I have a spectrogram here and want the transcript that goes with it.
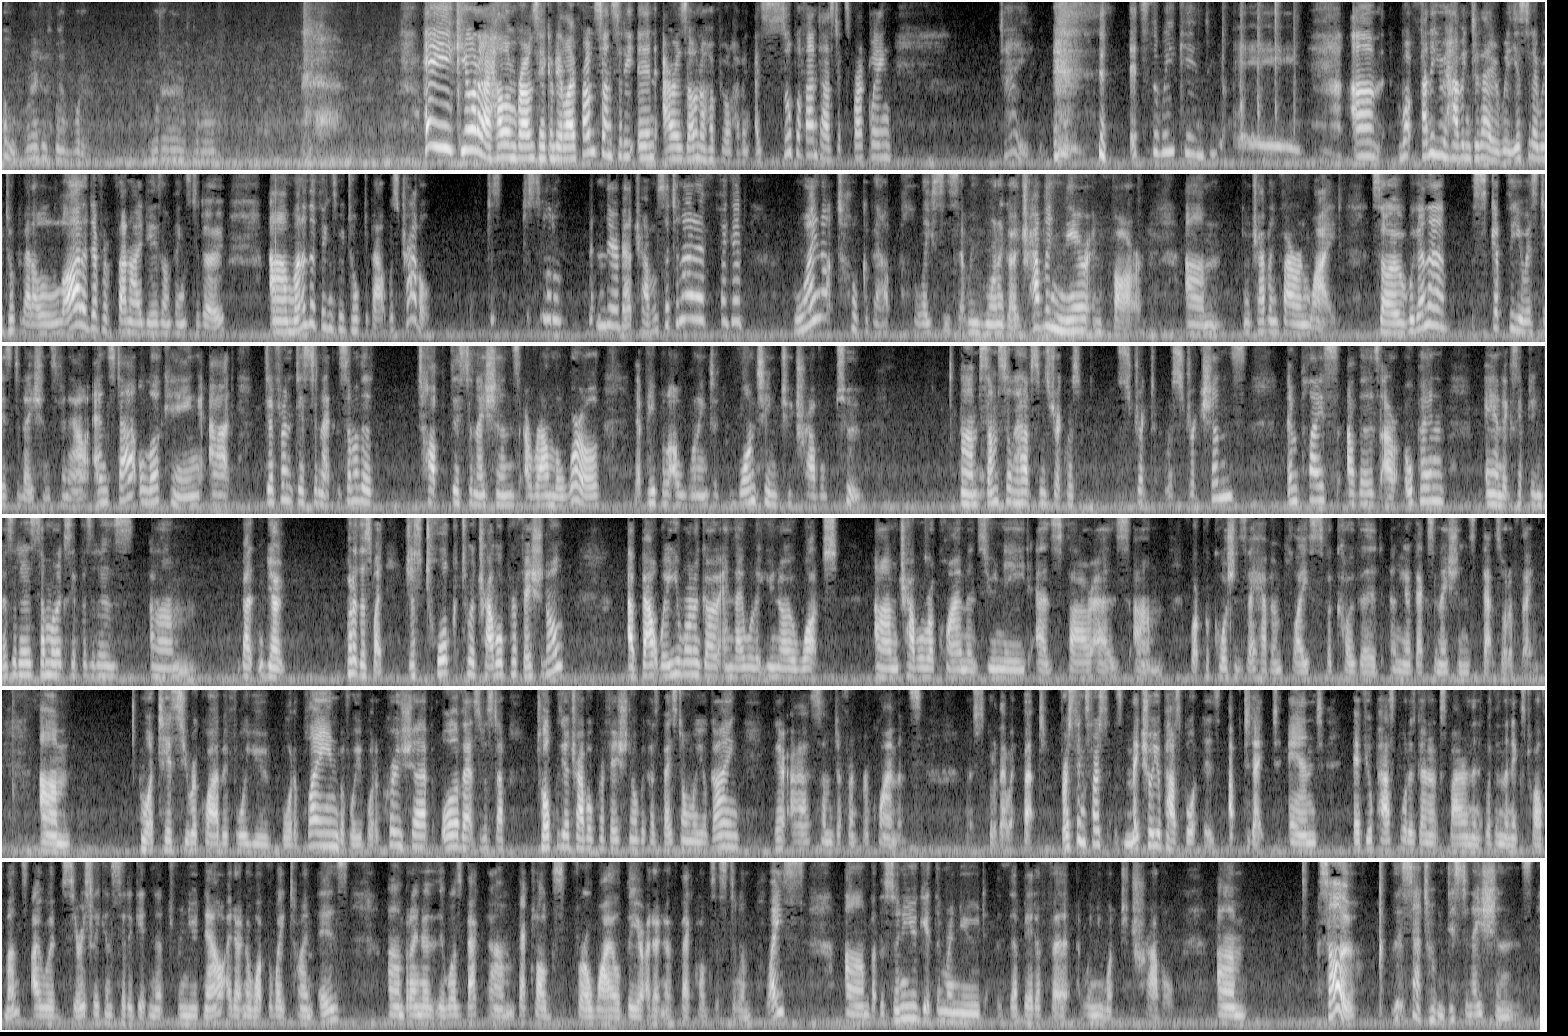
Oh, what I do with my water? Water, water. Hey, kia ora. Helen Brahms, Second Day Live from Sun City in Arizona. Hope you're all having a super fantastic, sparkling day. it's the weekend. Yay. Um, what fun are you having today? Yesterday we talked about a lot of different fun ideas on things to do. Um, one of the things we talked about was travel. Just just a little bit in there about travel. So tonight I figured why not talk about places that we want to go, traveling near and far. Um, we're traveling far and wide. So we're going to skip the US destinations for now and start looking at different destinations, some of the top destinations around the world that people are wanting to wanting to travel to. Um, some still have some strict strict restrictions in place. Others are open and accepting visitors. Some will accept visitors, um, but you know, put it this way: just talk to a travel professional about where you want to go, and they will let you know what um, travel requirements you need as far as um, what precautions they have in place for COVID and you know vaccinations, that sort of thing. Um, what tests you require before you board a plane, before you board a cruise ship, all of that sort of stuff. Talk with your travel professional because based on where you're going, there are some different requirements. Let's just put it that way. But first things first is make sure your passport is up to date. And if your passport is going to expire the, within the next 12 months, I would seriously consider getting it renewed now. I don't know what the wait time is, um, but I know that there was back um, backlogs for a while there. I don't know if backlogs are still in place, um, but the sooner you get them renewed, the better for when you want to travel. Um, so let's start talking destinations.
